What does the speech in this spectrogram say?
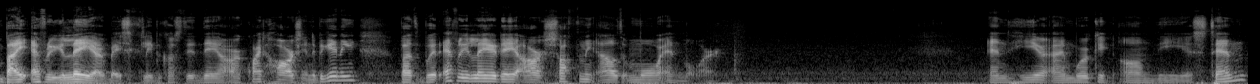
by every layer basically because they are quite harsh in the beginning but with every layer they are softening out more and more. And here I'm working on the stem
